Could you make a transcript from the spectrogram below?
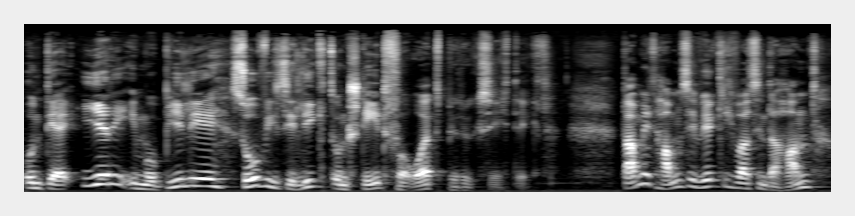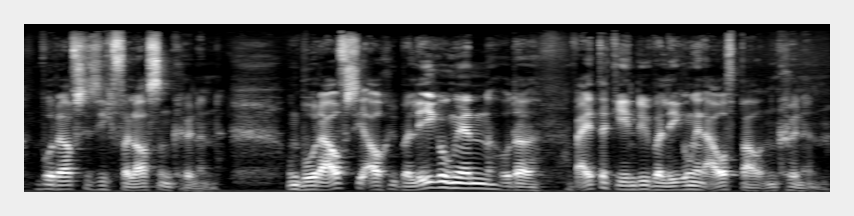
und der Ihre Immobilie, so wie sie liegt und steht, vor Ort berücksichtigt. Damit haben Sie wirklich was in der Hand, worauf Sie sich verlassen können und worauf Sie auch Überlegungen oder weitergehende Überlegungen aufbauen können.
